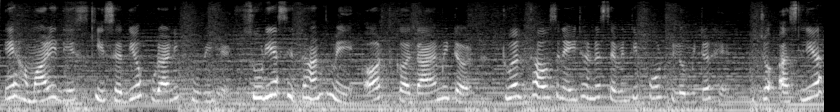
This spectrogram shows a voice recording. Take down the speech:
ये हमारे देश की सदियों पुरानी खूबी है। सूर्य सिद्धांत में अर्थ का डायमीटर 12,874 किलोमीटर है जो असलियत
